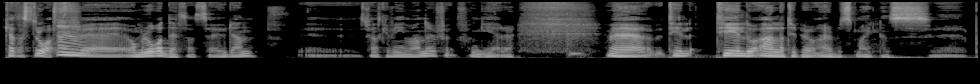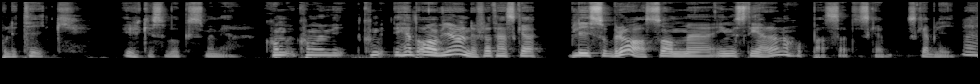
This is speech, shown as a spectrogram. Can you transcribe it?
katastrofområde, mm. så att säga, hur den eh, svenska för invandrare fungerar. Eh, till, till då alla typer av arbetsmarknadspolitik, yrkesvux med mer. Kom, kommer vi, kommer, det är helt avgörande för att det här ska bli så bra som eh, investerarna hoppas att det ska, ska bli. Mm.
